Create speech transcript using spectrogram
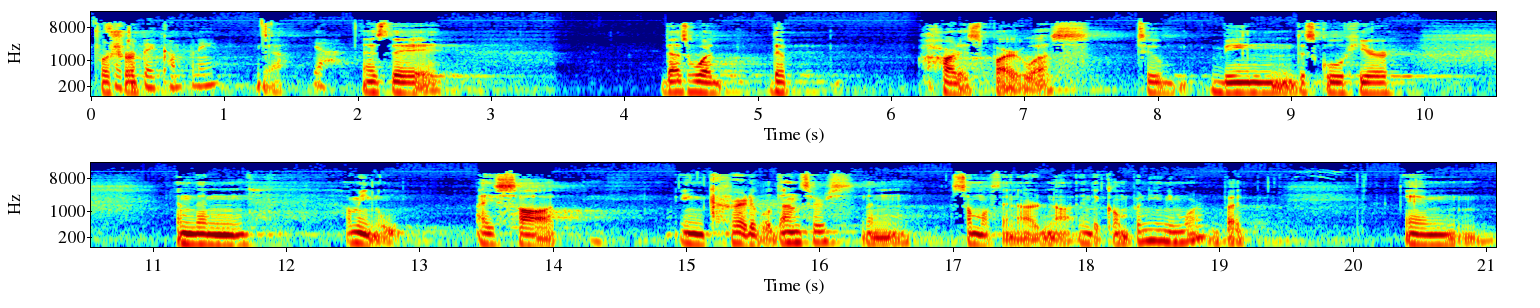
For such sure. a big company? Yeah, Yeah. that's the that's what the hardest part was to be in the school here, and then I mean I saw incredible dancers. and some of them are not in the company anymore, but um,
